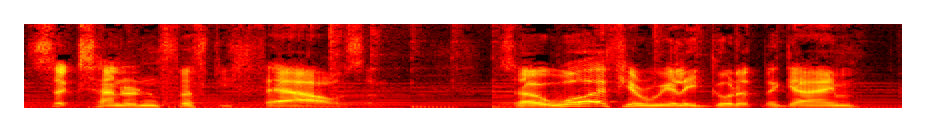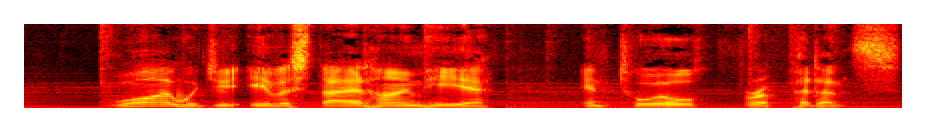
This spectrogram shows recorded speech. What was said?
650,000. So, why, if you're really good at the game, why would you ever stay at home here and toil for a pittance?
